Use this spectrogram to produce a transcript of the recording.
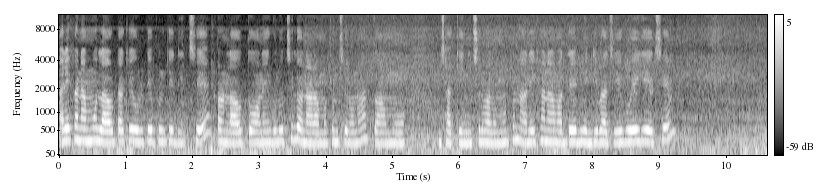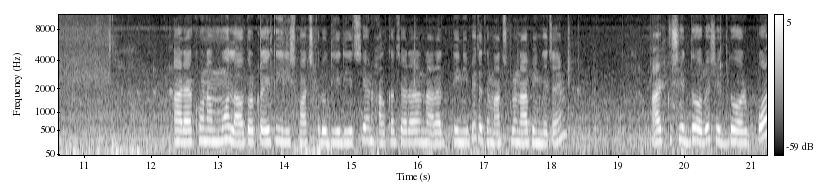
আর এখানে আম্মু লাউটাকে উল্টে পুল্টে দিচ্ছে, কারণ লাউ তো অনেকগুলো ছিল নাড়ার মতন ছিল না, তো আম্মু ঝাঁকিয়ে নিচ্ছিল ভালো মতন। আর এখানে আমাদের ভেন্ডি ভাজি হয়ে গিয়েছে। আর এখন আম্মু লাউ তরকারিতে ইলিশ মাছগুলো দিয়ে দিয়েছে। আর হালকা চারা নাড়া দিয়ে নেবে যাতে মাছগুলো না ভেঙে যায়। আর একটু সেদ্ধ হবে। সেদ্ধ হওয়ার পর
